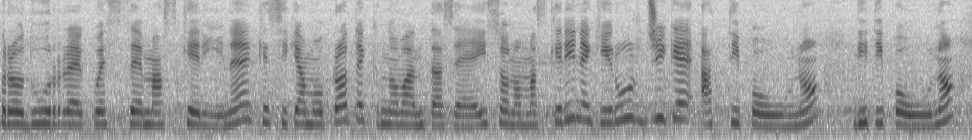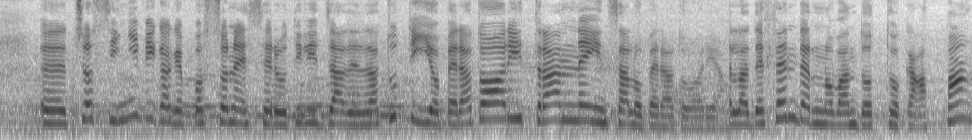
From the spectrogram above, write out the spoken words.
produrre queste mascherine che si chiamano Protec 96, sono mascherine chirurgiche a tipo 1, di tipo 1, eh, ciò significa che possono essere utilizzate da tutti gli operatori tranne in sala operatoria. La Defender 98K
